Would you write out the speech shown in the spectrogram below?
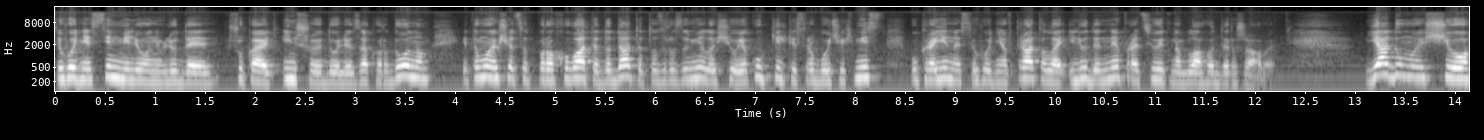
Сьогодні 7 мільйонів людей шукають іншої долі за кордоном. І тому, якщо це порахувати, додати, то зрозуміло, що яку кількість робочих місць Україна сьогодні втратила, і люди не працюють на благо держави. Я думаю, що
